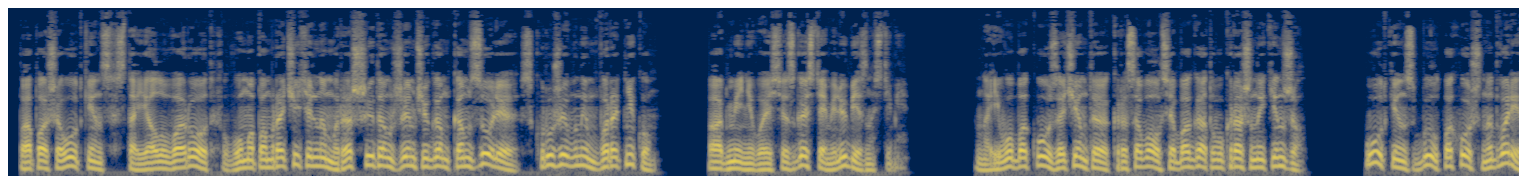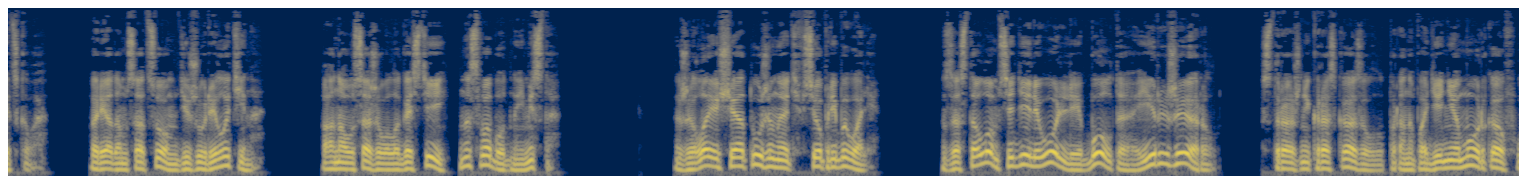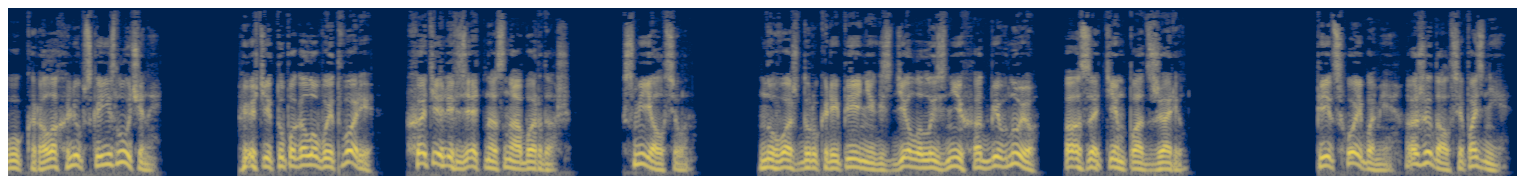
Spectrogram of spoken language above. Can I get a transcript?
Папаша Уткинс стоял у ворот в умопомрачительном, расшитом жемчугом камзоле с кружевным воротником, обмениваясь с гостями любезностями. На его боку зачем-то красовался богато украшенный кинжал. Уткинс был похож на дворецкого. Рядом с отцом дежурила Тина. Она усаживала гостей на свободные места. Желающие отужинать все прибывали. За столом сидели Олли, Болта и Рыжий Эрл, Стражник рассказывал про нападение морков у Кралохлюбской излучины. Эти тупоголовые твари хотели взять нас на абордаж. Смеялся он. Но ваш друг-репейник сделал из них отбивную, а затем поджарил. Пит с хойбами ожидался позднее.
